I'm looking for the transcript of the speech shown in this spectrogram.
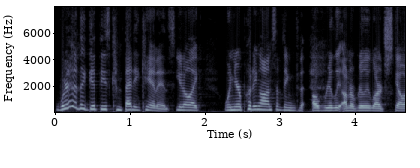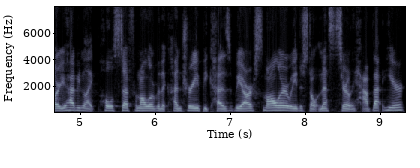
Where did they get these confetti cannons? You know, like when you're putting on something a really on a really large scale, are you having to like pull stuff from all over the country because we are smaller? We just don't necessarily have that here.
